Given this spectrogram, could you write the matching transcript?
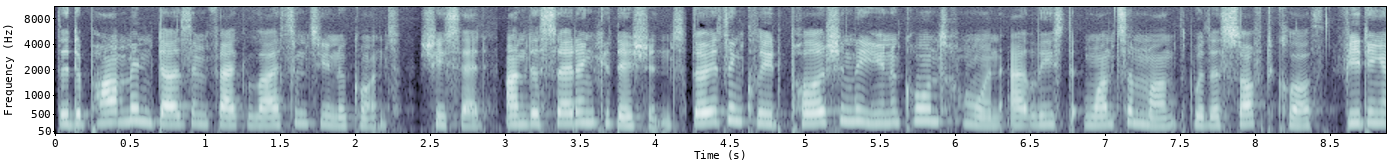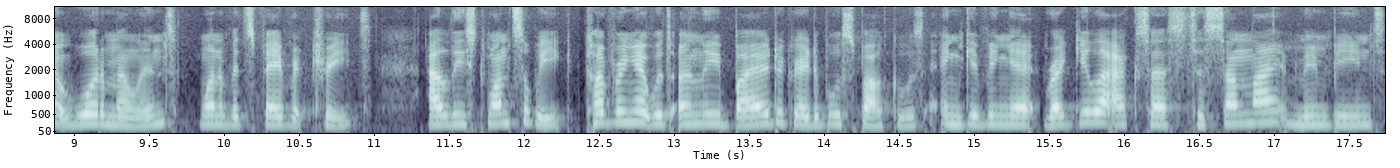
The department does in fact license unicorns, she said, under certain conditions. Those include polishing the unicorn's horn at least once a month with a soft cloth, feeding it watermelons, one of its favorite treats, at least once a week, covering it with only biodegradable sparkles and giving it regular access to sunlight, moonbeams,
